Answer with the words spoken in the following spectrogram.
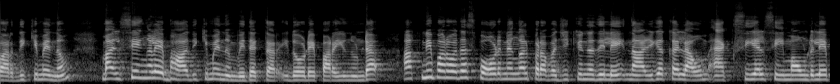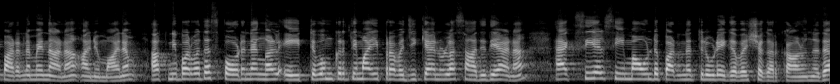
വർദ്ധിക്കുമെന്നും മത്സ്യങ്ങളെ ബാധിക്കുമെന്നും വിദഗ്ധർ ഇതോടെ പറയുന്നുണ്ട്. അഗ്നിപർവത സ്ഫോടനങ്ങൾ പ്രവചിക്കുന്നതിലെ നാഴികക്കല്ലാവും ആക്സിയൽ സീമൗണ്ടിലെ പഠനമെന്നാണ് അനുമാനം. അഗ്നിപർവത സ്ഫോടനങ്ങൾ ഏറ്റവും കൃത്യമായി പ്രവചിക്കാനുള്ള സാധ്യതയാണ് ആക്സിയൽ സീമൗണ്ട് പഠനത്തിലൂടെ ഗവേഷകർ കാണുന്നത്.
